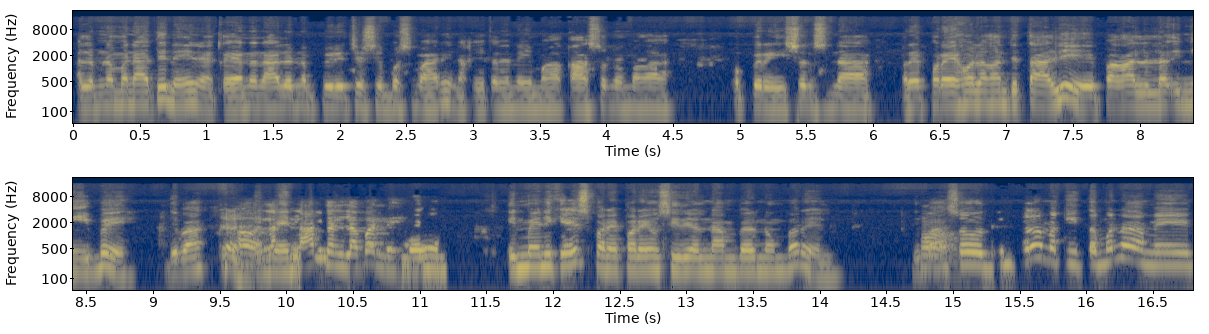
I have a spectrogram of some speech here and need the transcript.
alam naman natin eh, kaya nanalo ng Pulitzer si Boss Manny, nakita na na yung mga kaso ng mga operations na pare-pareho lang ang detalye, eh, pangalan lang iniiba eh, 'di ba? Oh, lahat, lahat ng laban eh. In many cases, pare-pareho serial number ng baril. 'Di ba? Oh. So, din pala makita mo na may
